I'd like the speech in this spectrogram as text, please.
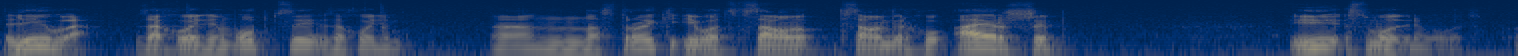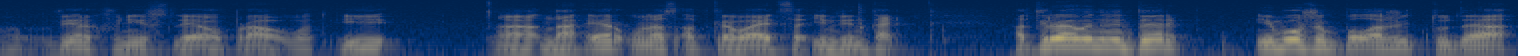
Либо заходим в опции, заходим а, настройки, и вот в самом, в самом верху Airship. И смотрим вот вверх, вниз, слева, право, вот. И а, на R у нас открывается инвентарь. Открываем инвентарь и можем положить туда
